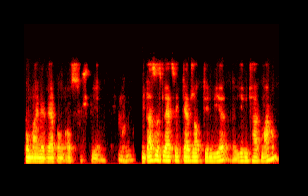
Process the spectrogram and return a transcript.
um meine Werbung auszuspielen. Mhm. Und das ist letztlich der Job, den wir jeden Tag machen.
